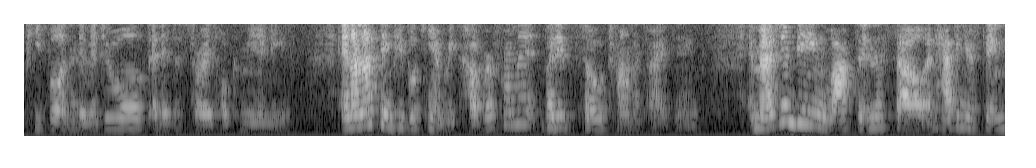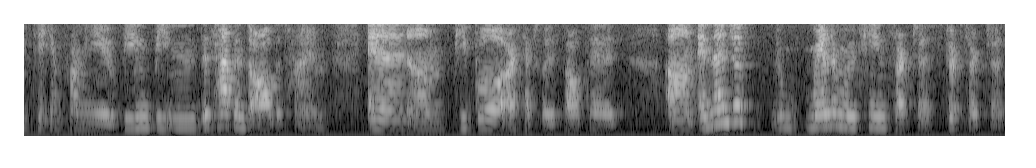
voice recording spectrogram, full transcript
people as individuals, and it destroys whole communities. And I'm not saying people can't recover from it, but it's so traumatizing. Imagine being locked in a cell and having your things taken from you, being beaten. This happens all the time. And um, people are sexually assaulted. Um, and then just random routine searches, strip searches,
